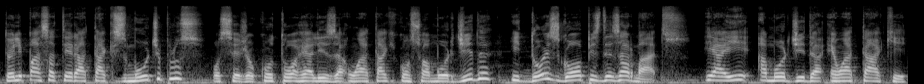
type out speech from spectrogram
Então, ele passa a ter ataques múltiplos, ou seja, o Kotoa realiza um ataque com sua mordida e dois golpes desarmados. E aí, a mordida é um ataque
